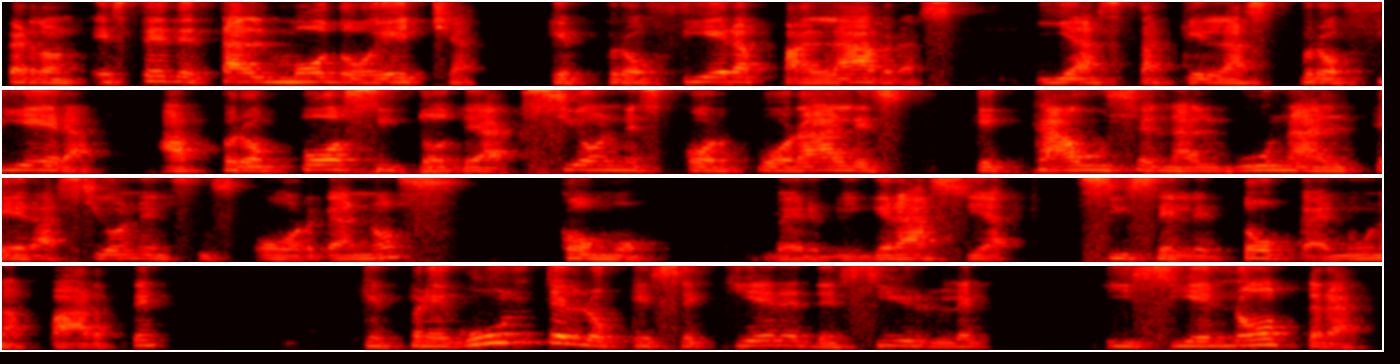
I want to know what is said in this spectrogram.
perdón, esté de tal modo hecha que profiera palabras y hasta que las profiera a propósito de acciones corporales que causen alguna alteración en sus órganos, como verbigracia si se le toca en una parte, que pregunte lo que se quiere decirle y si en otra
